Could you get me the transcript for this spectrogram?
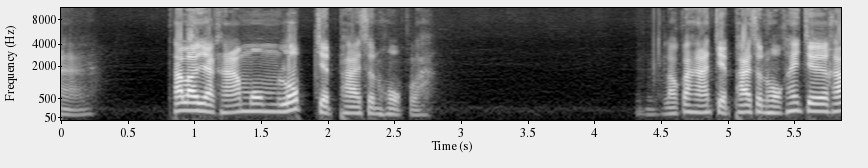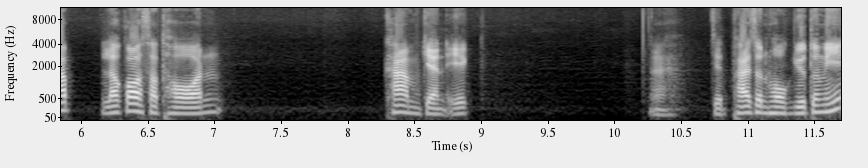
อ่าถ้าเราอยากหามุมลบเจ็ดพายส่วนหกล่ะ เราก็หาเจ็ดพายส่วนหกให้เจอครับ แล้วก็สะท้อนข้ามแกน x อ่าเจ็ดพายส่วนหกอยู่ตรงนี้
